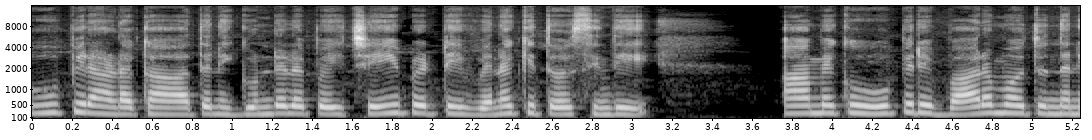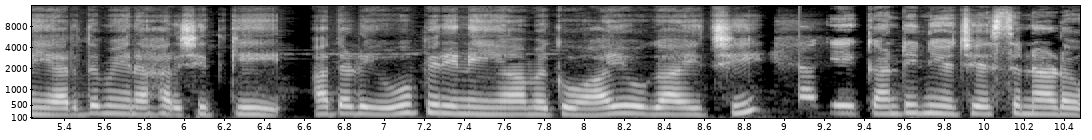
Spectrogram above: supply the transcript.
ఊపిరాడక అతని గుండెలపై చేయి పెట్టి వెనక్కి తోసింది. ఆమెకు ఊపిరి భారమవుతుందని అర్థమైన హర్షిత్కి అతడి ఊపిరిని ఆమెకు ఆయువుగా ఇచ్చి అలాగే కంటిన్యూ చేస్తున్నాడు.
